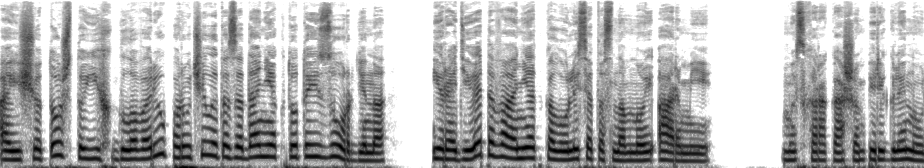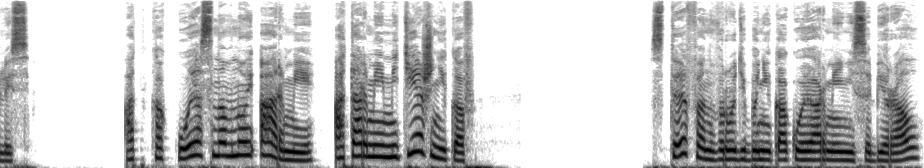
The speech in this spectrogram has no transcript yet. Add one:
А еще то, что их главарю поручил это задание кто-то из Ордена, и ради этого они откололись от основной армии. Мы с Харакашем переглянулись. «От какой основной армии? От армии мятежников?» Стефан вроде бы никакой армии не собирал.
